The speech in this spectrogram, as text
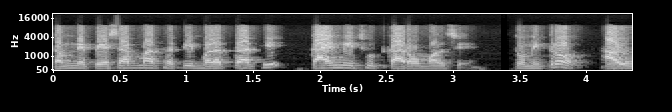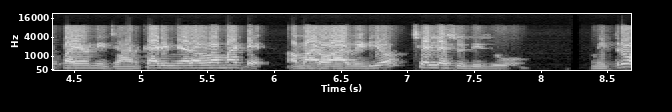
તમને પેશાબમાં થતી બળતરાથી કાયમી છુટકારો મળશે. તો મિત્રો, આ ઉપાયોની જાણકારી મેળવવા માટે અમારો આ વીડિયો છેલ્લે સુધી જુઓ. મિત્રો,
